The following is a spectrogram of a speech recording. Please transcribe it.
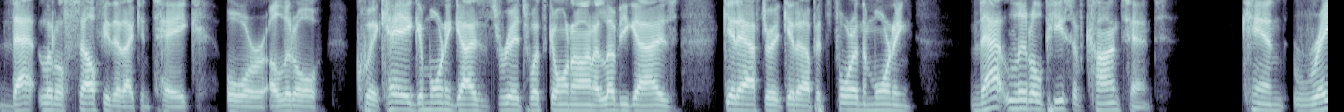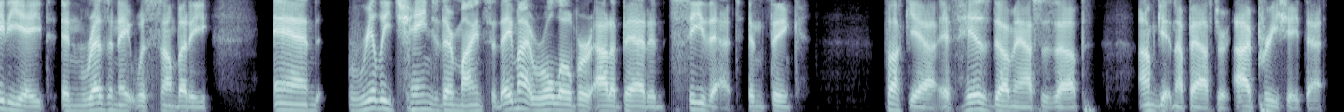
that little selfie that I can take or a little quick, hey, good morning, guys. It's Rich. What's going on? I love you guys. Get after it. Get up. It's four in the morning. That little piece of content can radiate and resonate with somebody and really change their mindset. They might roll over out of bed and see that and think, fuck yeah, if his dumbass is up, I'm getting up after it. I appreciate that.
